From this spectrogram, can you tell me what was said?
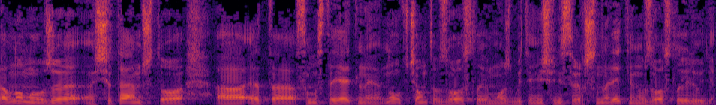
равно мы уже считаем, что э, это самостоятельные, ну, в чем-то взрослые, может быть, они еще не совершеннолетние, но взрослые люди.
